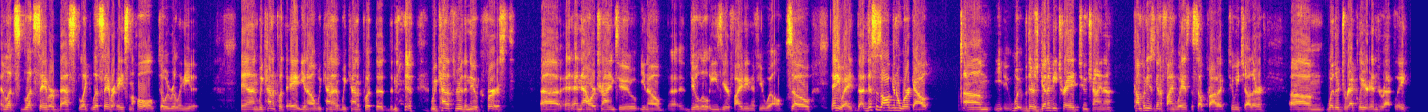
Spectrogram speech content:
and let's let's save our best, like let's save our ace in the hole till we really need it and we kind of put the you know we kind of we kind of put the the we kind of threw the nuke first uh, and, and, now we're trying to you know uh, do a little easier fighting if you will so anyway th- this is all going to work out Um, there's going to be trade to China. Companies are going to find ways to sell product to each other, um, whether directly or indirectly.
